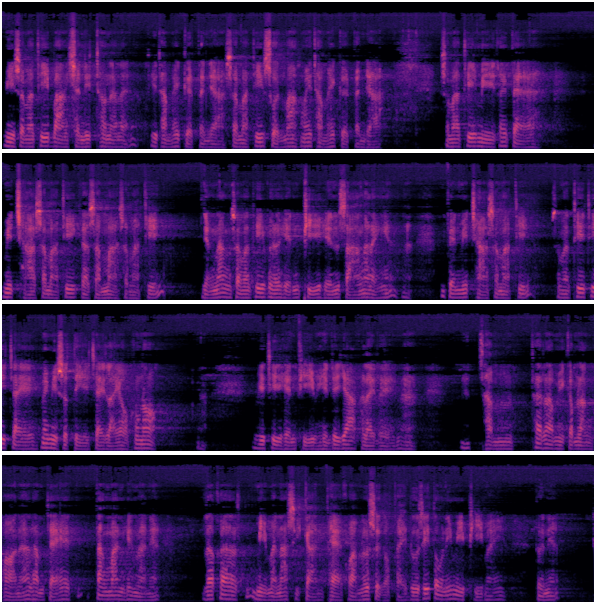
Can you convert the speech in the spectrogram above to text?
มีสมาธิบางชนิดเท่านั้นแหละ ที่ทำให้เกิดปัญญา สมาธิส่วนมากไม่ทำให้เกิดปัญญา สมาธิมีตั้งแต่มิจฉาสมาธิกับสัมมาสมาธิ อย่างนั่งสมาธิเพื่อเห็นผีเห็นสางอะไรเงี้ยเป็นมิจฉาสมาธิ สมาธิที่ใจไม่มีสติใจไหลออกข้างนอก วิธีเห็นผีเห็นได้ยากอะไรเลยนะทำถ้าเรามีกำลังพอนะทำใจให้ตั้งมั่นขึ้นมาเนี่ย แล้วก็มีมานสิการแผ่ความรู้สึกออกไป ดูซิตรงนี้มีผีไหมตัวเนี้ย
